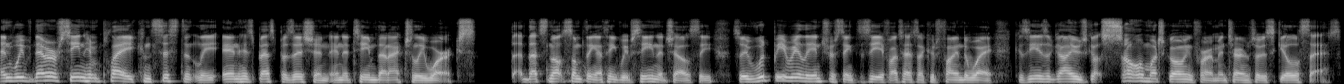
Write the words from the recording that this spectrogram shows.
And we've never seen him play consistently in his best position in a team that actually works that's not something I think we've seen at Chelsea. So it would be really interesting to see if Arteta could find a way because he is a guy who's got so much going for him in terms of his skill set.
